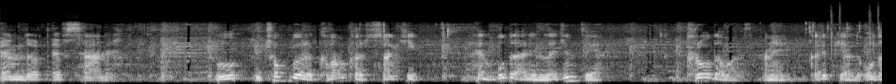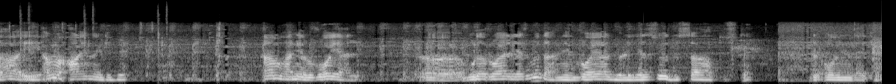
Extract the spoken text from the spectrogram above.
M4 efsane. Bu çok böyle kıvam karıştı. Sanki hem bu da hani Legend ya. Pro da var. Hani garip geldi. O daha iyi ama aynı gibi. Ama hani Royal. Ee, burada Royal yazmıyor da hani Royal böyle yazıyordu sağ alt üstte. Oyundayken.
